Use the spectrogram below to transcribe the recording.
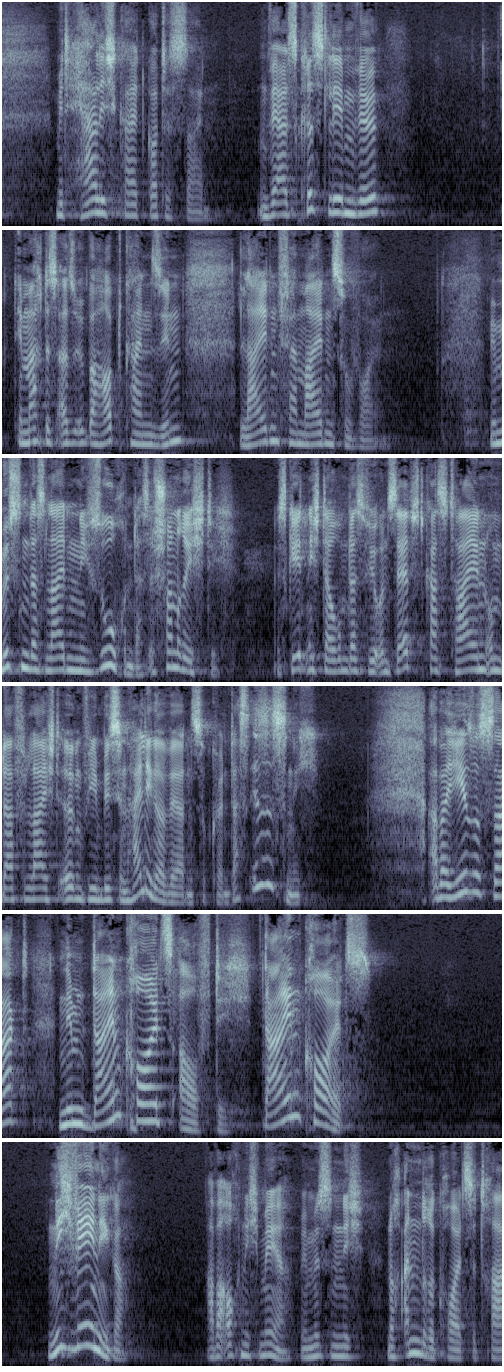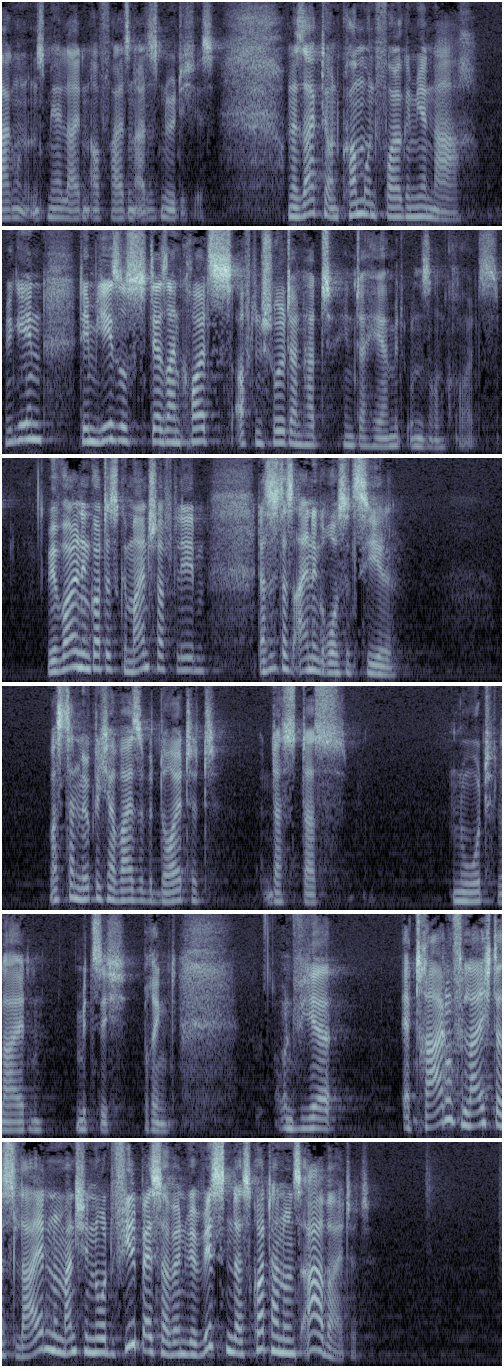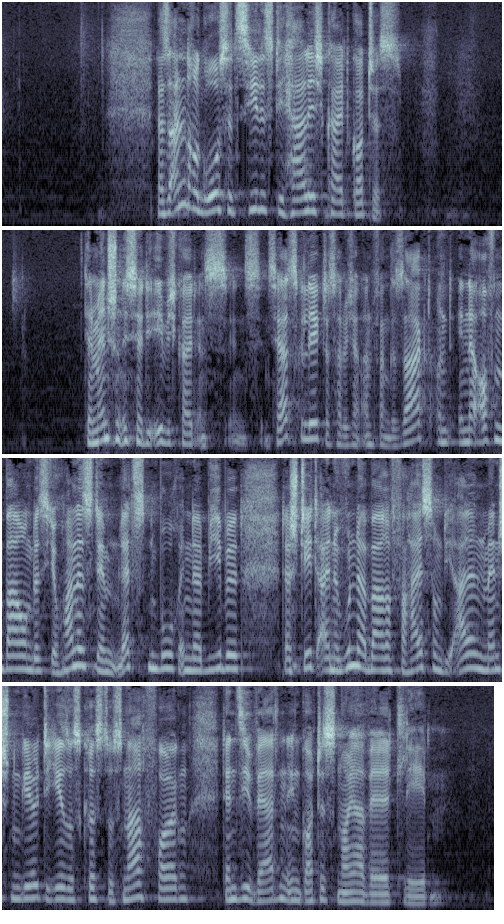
mit Herrlichkeit Gottes sein. Und wer als Christ leben will, dem macht es also überhaupt keinen Sinn, Leiden vermeiden zu wollen. Wir müssen das Leiden nicht suchen, das ist schon richtig. Es geht nicht darum, dass wir uns selbst kasteien, um da vielleicht irgendwie ein bisschen heiliger werden zu können. Das ist es nicht. Aber Jesus sagt, nimm dein Kreuz auf dich, dein Kreuz. Nicht weniger, aber auch nicht mehr. Wir müssen nicht noch andere Kreuze tragen und uns mehr Leiden aufhalsen, als es nötig ist. Und dann sagt er, und komm und folge mir nach. Wir gehen dem Jesus, der sein Kreuz auf den Schultern hat, hinterher mit unserem Kreuz. Wir wollen in Gottes Gemeinschaft leben. Das ist das eine große Ziel. Was dann möglicherweise bedeutet, dass das Not, Leiden mit sich bringt. Und wir ertragen vielleicht das Leiden und manche Not viel besser, wenn wir wissen, dass Gott an uns arbeitet. Das andere große Ziel ist die Herrlichkeit Gottes. Den Menschen ist ja die Ewigkeit ins, ins, ins Herz gelegt, das habe ich am Anfang gesagt. Und in der Offenbarung des Johannes, dem letzten Buch in der Bibel, da steht eine wunderbare Verheißung, die allen Menschen gilt, die Jesus Christus nachfolgen, denn sie werden in Gottes neuer Welt leben.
